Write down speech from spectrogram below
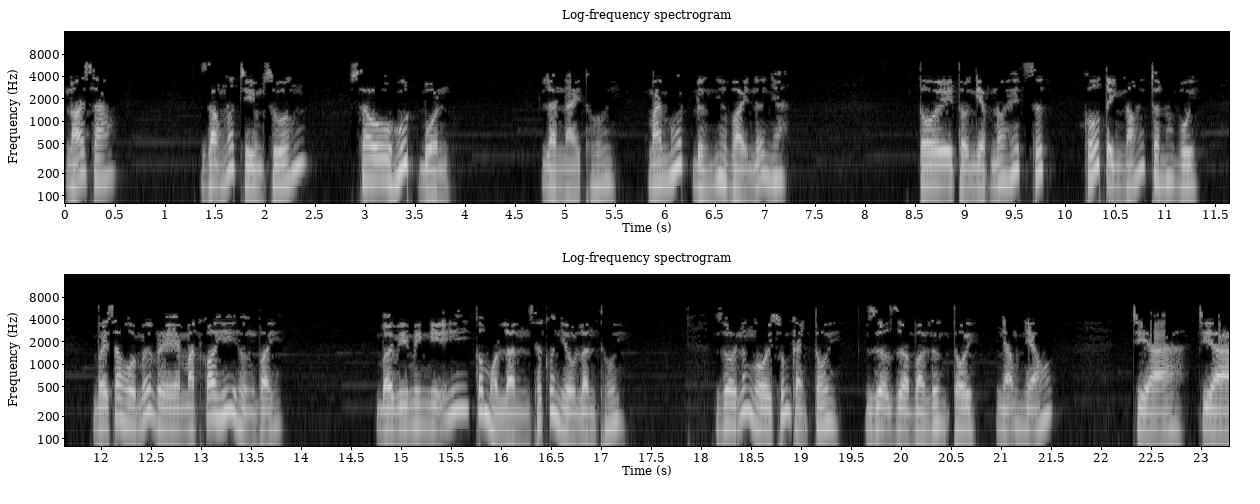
Nói sao? Giọng nó chìm xuống, sâu hút buồn. Lần này thôi, mai mốt đừng như vậy nữa nha. Tôi tội nghiệp nó hết sức, cố tình nói cho nó vui. Vậy sao hồi mới về mặt có hí hưởng vậy? Bởi vì mình nghĩ có một lần sẽ có nhiều lần thôi. Rồi nó ngồi xuống cạnh tôi, dựa dựa vào lưng tôi, nhõng nhẽo. Chị à, chị à,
